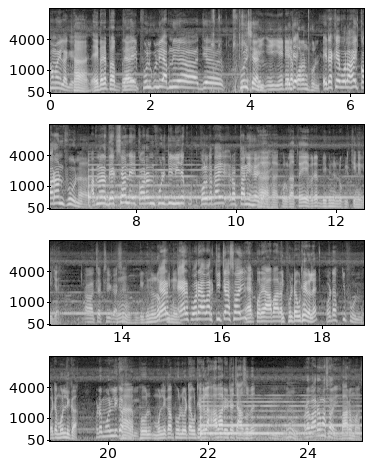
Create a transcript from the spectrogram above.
সময় লাগে। হ্যাঁ এবারে এই ফুলগুলি আপনি যে তুলছেন এটা এটা করণ ফুল। এটাকে বলা হয় করণ ফুল। হ্যাঁ। আপনারা দেখছেন এই করণ ফুলটি লিজে কলকাতায় রপ্তানি হয়ে হ্যাঁ যায়। হ্যাঁ কলকাতায় এবারে বিভিন্ন লোক কিনে নিয়ে যায়। আচ্ছা ঠিক আছে। বিভিন্ন লোক কিনে এরপরে আবার কি চাষ হয়? এরপরে আবার ফুলটা উঠে গেলে? ওটা কি ফুল? ওটা মল্লিকা। ওটা মল্লিকা হ্যাঁ ফুল। ফুল মল্লিকা ফুল ওটা উঠে গেলে আবার ওইটা চাষ হবে। হুম, ওটা বারো মাস হয়? বারো মাস।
